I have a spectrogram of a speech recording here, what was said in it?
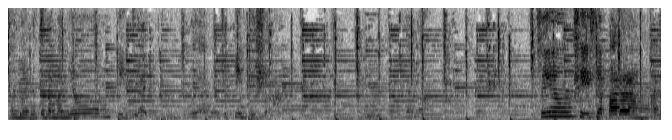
And then, ito naman yung pink light. Ayan, medyo pinky siya. So, yung shades niya parang, alam,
